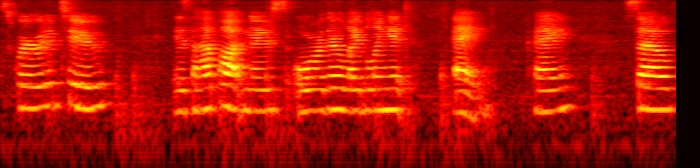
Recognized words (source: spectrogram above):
Square root of 2 is the hypotenuse, or they're labeling it A. Okay? So,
